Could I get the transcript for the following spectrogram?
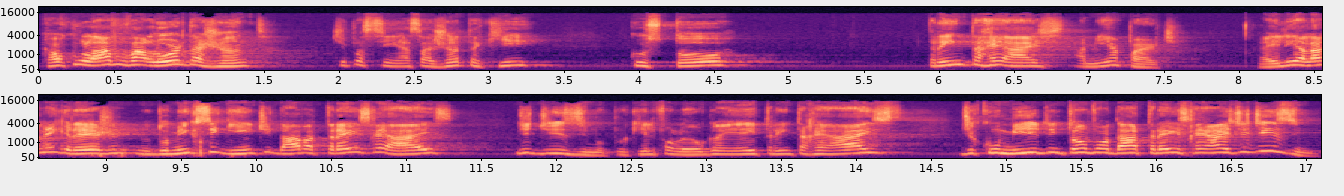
Calculava o valor da janta. Tipo assim, essa janta aqui custou 30 reais, a minha parte. Aí ele ia lá na igreja, no domingo seguinte, dava três reais de dízimo, porque ele falou: Eu ganhei 30 reais de comida, então vou dar três reais de dízimo.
